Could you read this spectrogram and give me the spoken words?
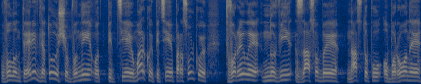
волонтерів для того, щоб вони, от під цією маркою, під цією парасолькою, творили нові засоби наступу, оборони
